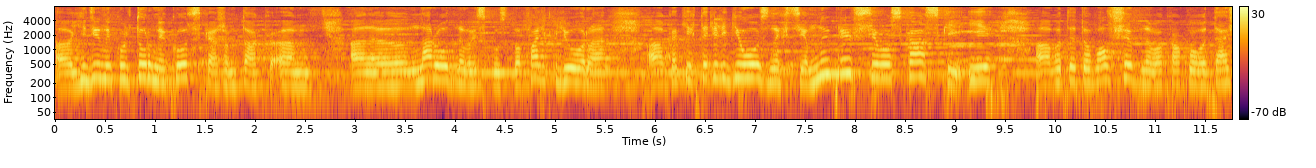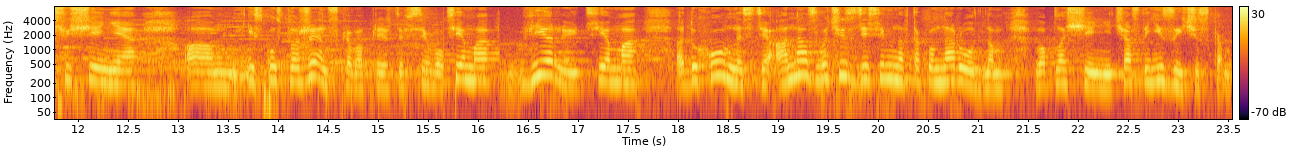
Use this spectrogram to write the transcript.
единый культурный код, скажем так, народного искусства, фольклора, каких-то религиозных тем, ну и прежде всего сказки и вот этого волшебного какого-то ощущения э, искусства женского прежде всего. Тема веры, тема духовности, она звучит здесь именно в таком народном воплощении, часто языческом.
